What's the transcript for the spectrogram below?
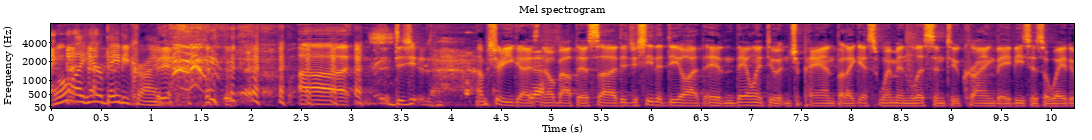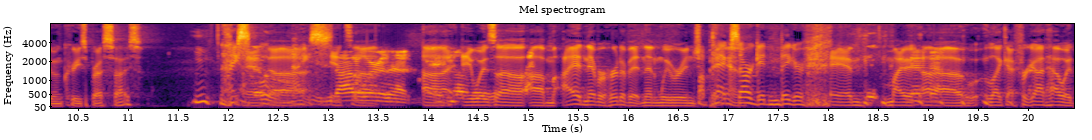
Well, I hear a baby crying. Uh, did you? I'm sure you guys know about this. Uh, did you see the deal? And they only do it in Japan, but I guess women listen to crying babies as a way to increase breast size. Nice. And, uh, nice. it's, Not uh, aware of that. Uh, it was. Uh, um, I had never heard of it, and then we were in My Japan. pecs are getting bigger. and my uh, like I forgot how it,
